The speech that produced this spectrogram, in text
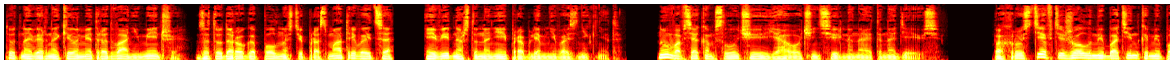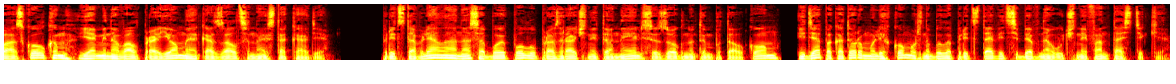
Тут, наверное, километра два, не меньше, зато дорога полностью просматривается, и видно, что на ней проблем не возникнет. Ну, во всяком случае, я очень сильно на это надеюсь. Похрустев тяжелыми ботинками по осколкам, я миновал проем и оказался на эстакаде. Представляла она собой полупрозрачный тоннель с изогнутым потолком, идя по которому легко можно было представить себя в научной фантастике.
